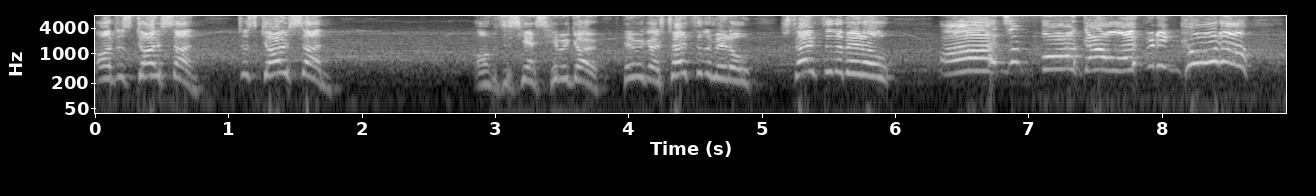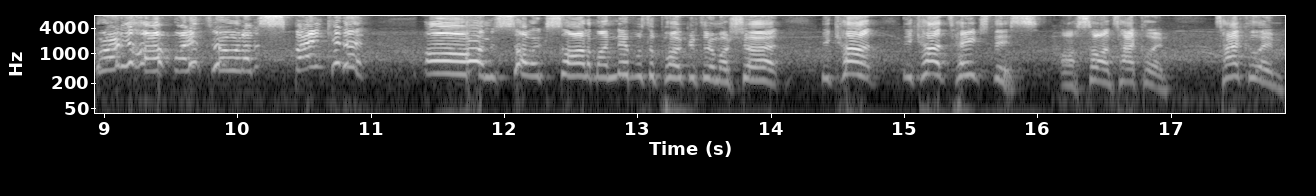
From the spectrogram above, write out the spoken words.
Oh, just go, son. Just go, son. Oh, just yes, here we go. Here we go. Straight to the middle. Straight to the middle. Oh, it's a four-goal opening quarter. We're only halfway through and I'm spanking it. Oh, I'm so excited. My nipples are poking through my shirt. You can't, you can't teach this. Oh, someone tackle him. Tackle him.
